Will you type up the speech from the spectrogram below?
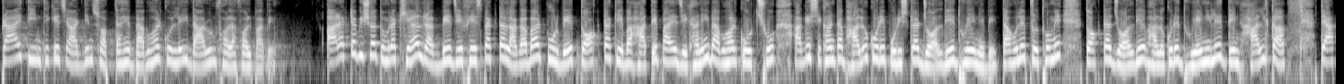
প্রায় তিন থেকে চার দিন সপ্তাহে ব্যবহার করলেই দারুণ ফলাফল পাবে। আর একটা বিষয় তোমরা খেয়াল রাখবে যে ফেস প্যাকটা লাগাবার পূর্বে ত্বকটাকে বা হাতে পায়ে যেখানেই ব্যবহার করছ, আগে সেখানটা ভালো করে পরিষ্কার জল দিয়ে ধুয়ে নেবে। তাহলে প্রথমে ত্বকটা জল দিয়ে ভালো করে ধুয়ে নিলে দেন হালকা ট্যাপ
